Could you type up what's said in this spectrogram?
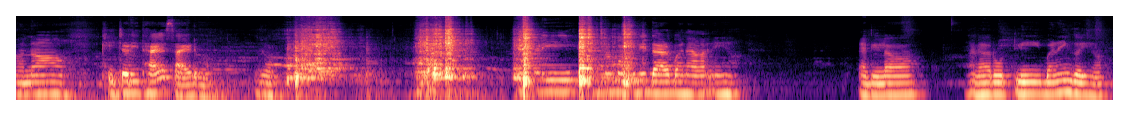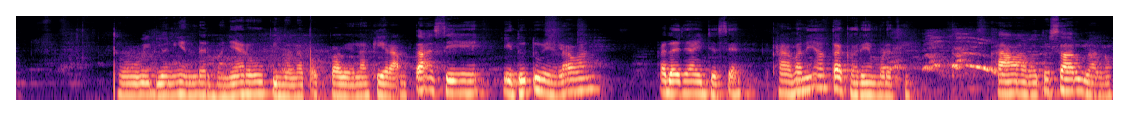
અને ખીચડી થાય સાઈડમાં, જો. અને મગની દાળ બનાવવાની એટલે અને રોટલી બની ગઈ હ. તો વિડીયોની અંદર બન્યા રહું. પીનોલા પપ્પા વહેલા ઘેર આવતા હશે. કીધું તું વહેલા આવવાનું કદાચ આવી જશે. ખાવા નહીં આવતા ઘરે હમણાંથી. ખાવા આવે તો સારું લાગે.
